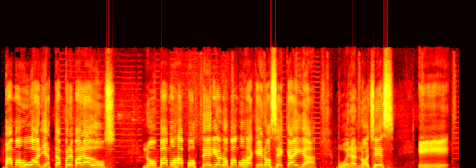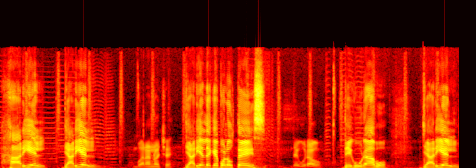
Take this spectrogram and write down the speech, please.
Vamos a jugar, ya están preparados. Nos vamos a posterior, nos vamos a que no se caiga. Buenas noches, eh, Jariel. Yariel. Buenas noches. Yariel, ¿de qué pueblo usted es? De Gurabo. De Gurabo. Yariel.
